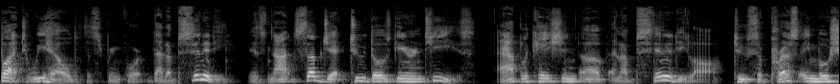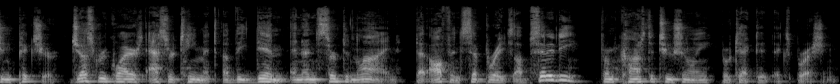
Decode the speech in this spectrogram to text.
But we held, the Supreme Court, that obscenity is not subject to those guarantees. Application of an obscenity law to suppress a motion picture just requires ascertainment of the dim and uncertain line that often separates obscenity from constitutionally protected expression.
